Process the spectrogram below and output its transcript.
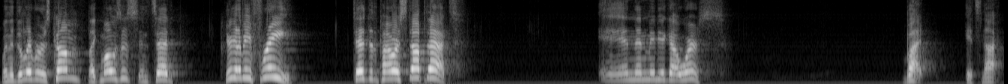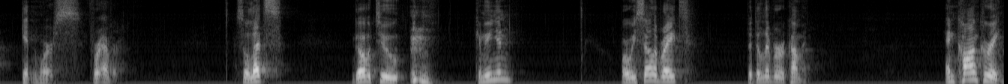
When the deliverer has come, like Moses, and said, You're going to be free said to the power, Stop that. And then maybe it got worse. But it's not getting worse forever. So let's go to communion, where we celebrate the deliverer coming and conquering,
